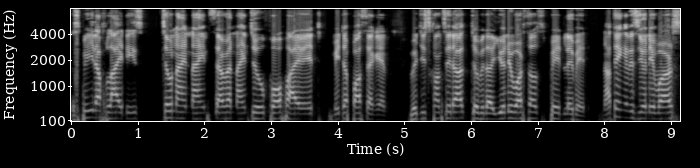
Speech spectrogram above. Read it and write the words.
The speed of light is 299,792,458 meter per second, which is considered to be the universal speed limit. Nothing in this universe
